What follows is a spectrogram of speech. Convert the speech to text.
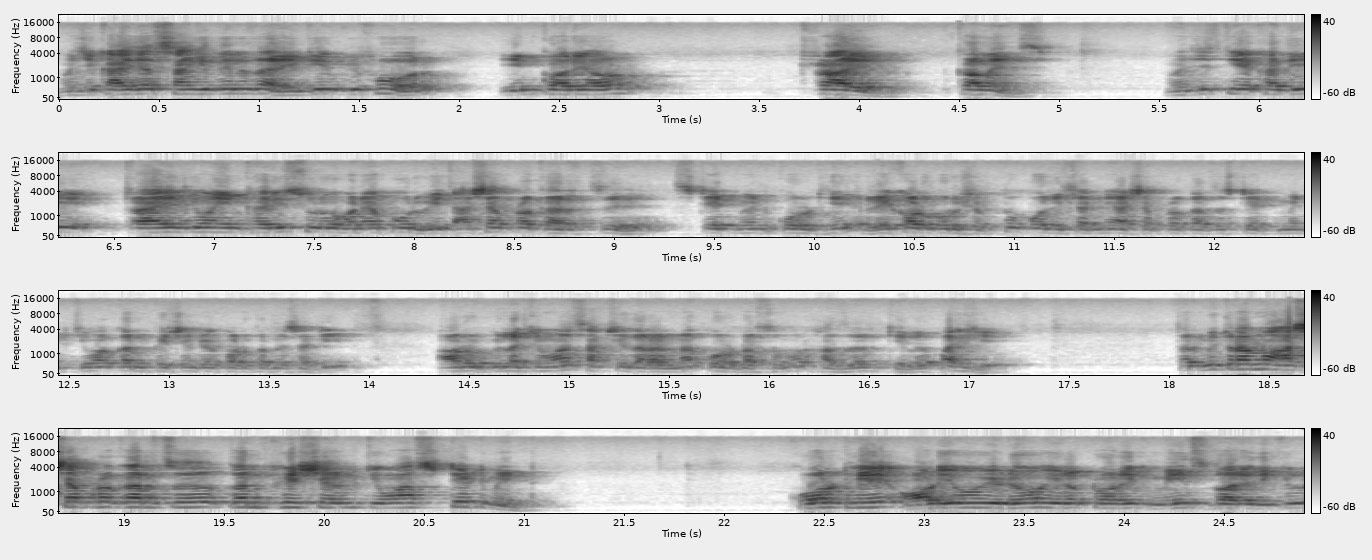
म्हणजे कायद्यात सांगितलेलंच आहे की before inquiry or trial comments म्हणजेच ती एखादी ट्रायल किंवा इन्क्वायरी सुरू होण्यापूर्वीच अशा प्रकारचे स्टेटमेंट कोर्ट हे रेकॉर्ड करू शकतो. पोलिसांनी अशा प्रकारचं स्टेटमेंट किंवा कन्फेशन रेकॉर्ड करण्यासाठी आरोपीला किंवा साक्षीदारांना कोर्टासमोर हजर केलं पाहिजे. तर मित्रांनो अशा प्रकारचं कन्फेशन किंवा स्टेटमेंट कोर्ट हे ऑडिओ व्हिडिओ इलेक्ट्रॉनिक मीन्सद्वारे देखील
